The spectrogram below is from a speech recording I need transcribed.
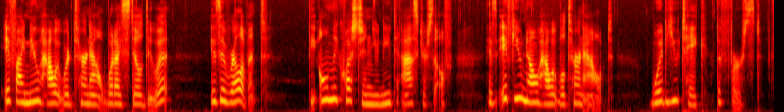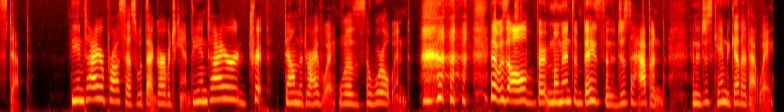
if I knew how it would turn out, would I still do it? is irrelevant. The only question you need to ask yourself is if you know how it will turn out, would you take the first step? The entire process with that garbage can, the entire trip down the driveway was a whirlwind. that was all momentum based and it just happened and it just came together that way.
